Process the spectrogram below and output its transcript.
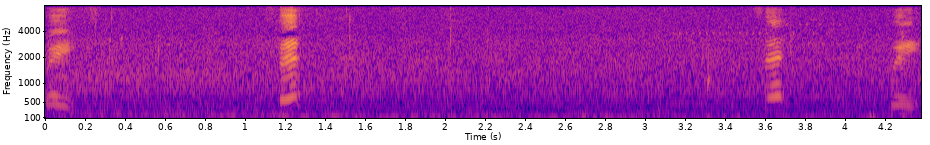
Wait. Sit. Sit. Wait.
